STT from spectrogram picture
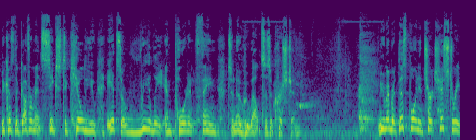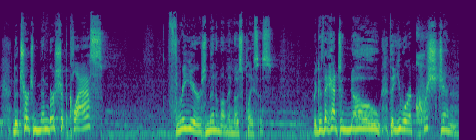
because the government seeks to kill you, it's a really important thing to know who else is a Christian. You remember at this point in church history, the church membership class, three years minimum in most places, because they had to know that you were a Christian.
